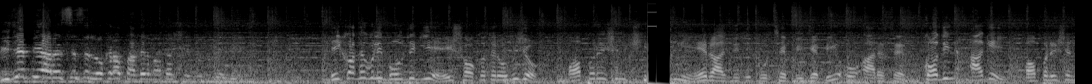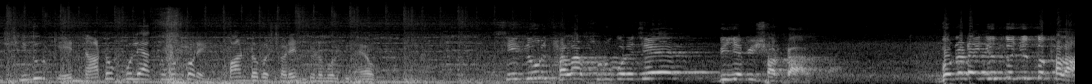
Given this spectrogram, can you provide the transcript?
বিজেপি, আর এস এস এর লোকেরা তাদের মাথায় সিঁদুর দিয়ে দিয়েছে। এই কথাগুলি বলতে গিয়ে এই শওকতের অভিযোগ অপারেশন নিয়ে রাজনীতি করছে বিজেপি ও আরএসএস। কদিন আগেই অপারেশন সিঁদুরকে নাটক বলে আক্রমণ করেন পাণ্ডবেশ্বরের তৃণমূল বিধায়ক। সিঁদুর খেলা শুরু করেছে বিজেপি সরকার। গোটাটাই যুদ্ধ যুদ্ধ খেলা।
